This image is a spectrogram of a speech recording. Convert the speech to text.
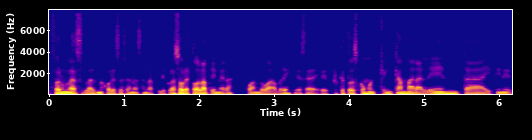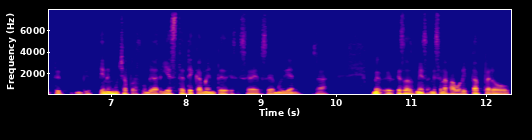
Fueron las, las mejores escenas en la película, sobre todo la primera, cuando abre, o sea, eh, porque todo es como que en cámara lenta y tiene, te- te- tiene mucha profundidad y estéticamente se ve, se ve muy bien. O sea, me- esa es mi, mi escena favorita, pero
